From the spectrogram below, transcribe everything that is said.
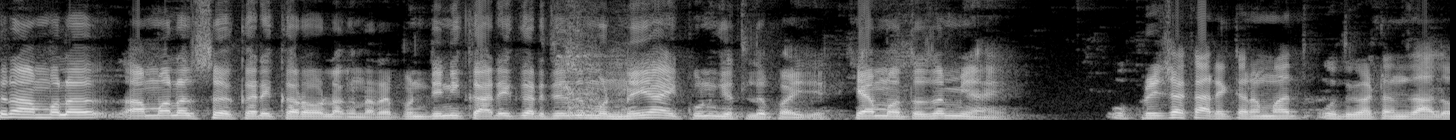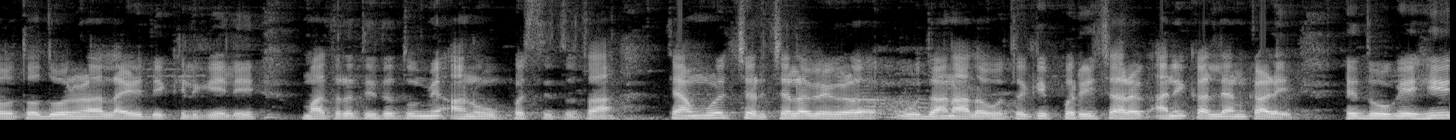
तर आम्हाला आम्हाला सहकार्य करावं लागणार आहे. पण त्यांनी कार्यकर्त्याचं म्हणणंही ऐकून घेतलं पाहिजे. ह्या मताचा मी आहे. उपरीच्या कार्यक्रमात उद्घाटन झालं होतं. दोन वेळा लाइट देखील गेली. मात्र तिथं तुम्ही अनुपस्थित होता. त्यामुळे चर्चेला वेगळं उदाहरण आलं होतं की परिचारक आणि कल्याण काळे हे दोघेही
